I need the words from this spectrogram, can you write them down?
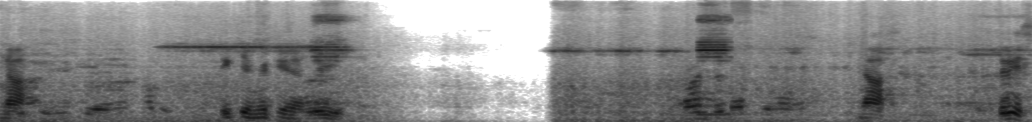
ના. તીખી મીઠી ને લઈએ ના. ત્રીસ.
